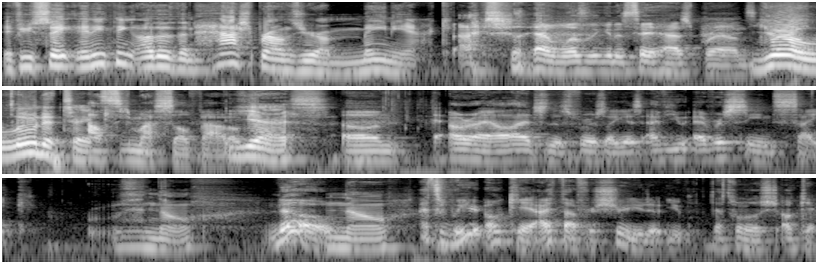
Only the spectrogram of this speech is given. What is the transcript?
If you say anything other than hash browns, you're a maniac. Actually, I wasn't gonna say hash browns. You're a lunatic. I'll see myself out. Okay? Yes. Um. All right. I'll answer this first. I guess. Have you ever seen Psych? No. No. No. That's weird. Okay, I thought for sure you. Do you. That's one of those. Sh- okay.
